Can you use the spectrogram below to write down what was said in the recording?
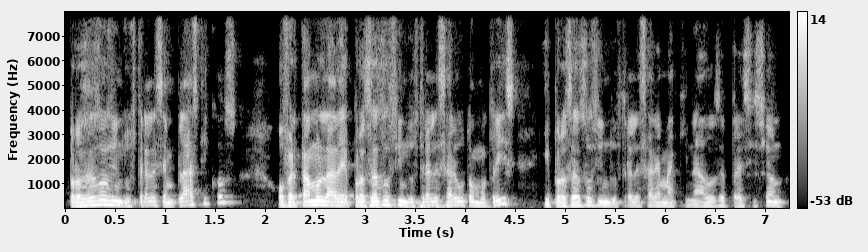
Procesos industriales en plásticos, ofertamos la de procesos industriales área automotriz y procesos industriales área maquinados de precisión.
